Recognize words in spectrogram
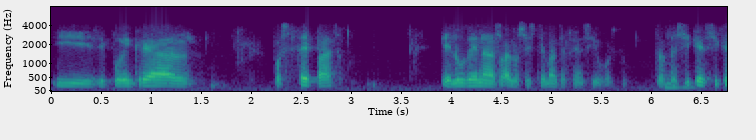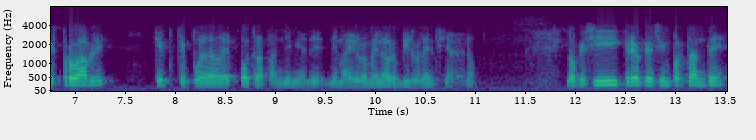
y se pueden crear pues cepas que eluden a, los sistemas defensivos. Entonces sí que sí que es probable que, pueda haber otra pandemia de, mayor o menor virulencia. ¿no? Lo que sí creo que es importante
